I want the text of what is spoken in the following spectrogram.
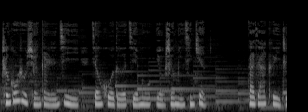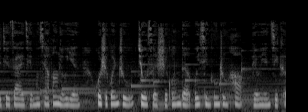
成功入选感人记忆将获得节目有声明信片，大家可以直接在节目下方留言，或是关注“旧色时光”的微信公众号留言即可。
